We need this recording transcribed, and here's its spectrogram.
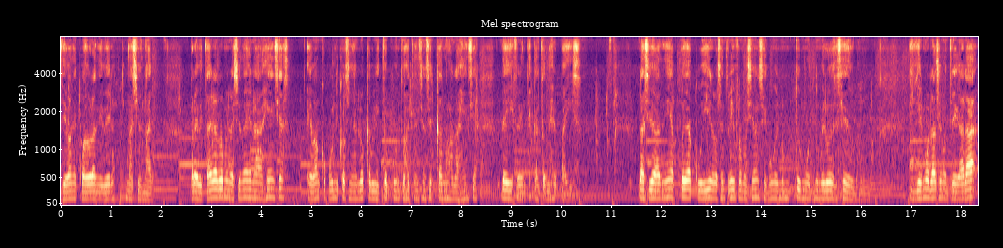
de Ban Ecuador a nivel nacional. Para evitar aglomeraciones en las agencias, el Banco Público señaló que habilitó puntos de atención cercanos a la agencia de diferentes cantones del país. La ciudadanía puede acudir a los centros de información según el último número de cédula. Guillermo Lazo entregará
